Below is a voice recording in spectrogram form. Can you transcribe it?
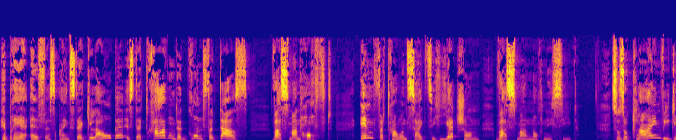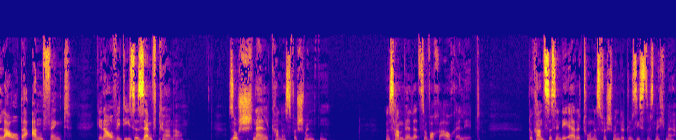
Hebräer 11, Vers 1. Der Glaube ist der tragende Grund für das, was man hofft. Im Vertrauen zeigt sich jetzt schon, was man noch nicht sieht. So, so klein wie Glaube anfängt, genau wie diese Senfkörner, so schnell kann es verschwinden. Das haben wir letzte Woche auch erlebt. Du kannst es in die Erde tun, es verschwindet, du siehst es nicht mehr.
